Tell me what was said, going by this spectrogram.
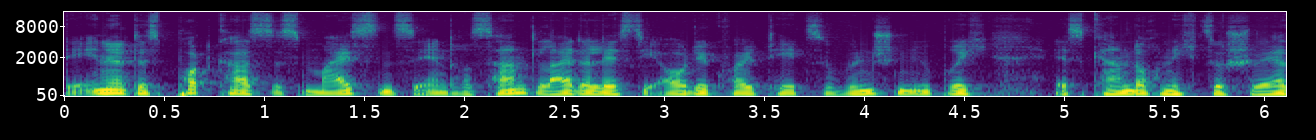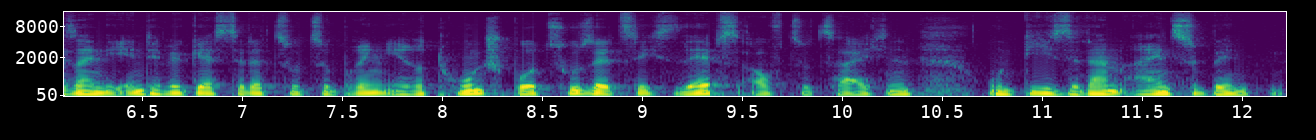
Der Inhalt des Podcasts ist meistens sehr interessant, leider lässt die Audioqualität zu wünschen übrig. Es kann doch nicht so schwer sein, die Interviewgäste dazu zu bringen, ihre Tonspur zusätzlich selbst aufzuzeichnen und diese dann einzubinden.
